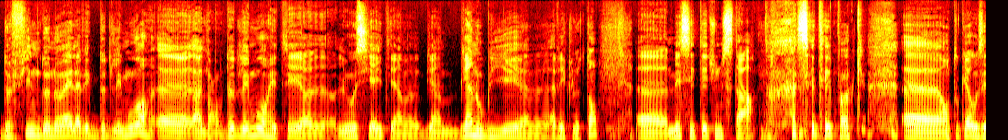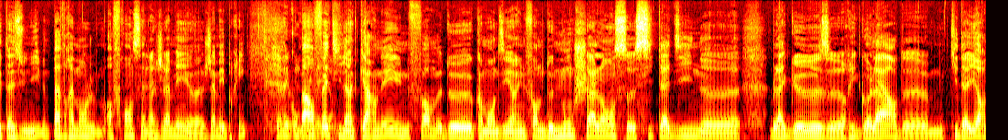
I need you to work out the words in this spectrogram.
de film de Noël avec Dudley Moore. Euh, ah non, Dudley Moore était, euh, lui aussi a été euh, bien, bien oublié avec le temps, mais c'était une star à cette époque. En tout cas aux États-Unis, pas vraiment en France, ça n'a jamais, jamais pris. Jamais compris. Bah, en fait, il incarnait une forme de, comment dire, une forme de nonchalance citadine, euh, blagueuse, euh, rigolarde, euh, qui d'ailleurs,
